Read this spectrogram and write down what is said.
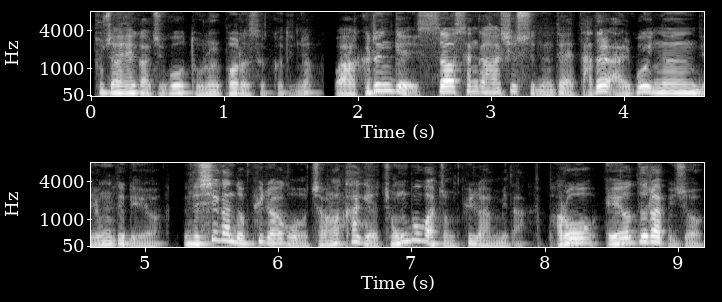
투자해가지고 돈을 벌었었거든요. 와, 그런 게 있어 생각하실 수 있는데 다들 알고 있는 내용들이에요. 근데 시간도 필요하고 정확하게 정보가 좀 필요합니다. 바로 에어드랍이죠.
